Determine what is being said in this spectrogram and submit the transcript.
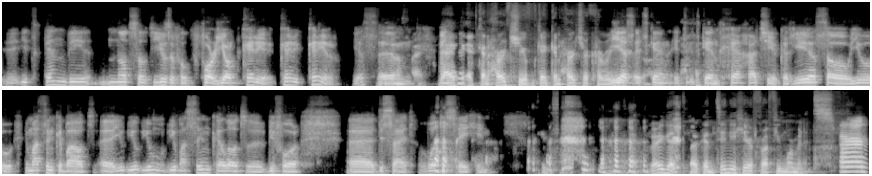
it can be not so useful for your career career, career yes um, Right. Yeah, it, it can hurt you. It can hurt your career. Yes, it so- can it, it can hurt your career. So you you must think about uh, you you you you must think a lot uh, before uh, decide what to say him. Exactly. Very good. So continue here for a few more minutes. And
